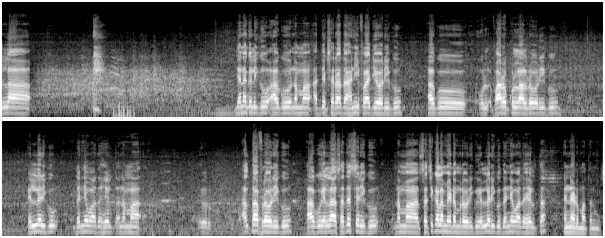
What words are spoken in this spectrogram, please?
ಎಲ್ಲ ಜನಗಳಿಗೂ ಹಾಗೂ ನಮ್ಮ ಅಧ್ಯಕ್ಷರಾದ ಹನೀಫಾಜಿಯವರಿಗೂ ಹಾಗೂ ಉಲ್ ಫಾರೂಕ್ ಉಲ್ಲಾಲ್ರವರಿಗೂ ಎಲ್ಲರಿಗೂ ಧನ್ಯವಾದ ಹೇಳ್ತಾ ನಮ್ಮ ಇವರು ಅಲ್ತಾಫ್ರವರಿಗೂ ಹಾಗೂ ಎಲ್ಲ ಸದಸ್ಯರಿಗೂ, ನಮ್ಮ ಸಸಿಕಲಾ ಮೇಡಮ್ರವರಿಗೂ ಎಲ್ಲರಿಗೂ ಧನ್ಯವಾದ ಹೇಳ್ತಾ ನನ್ನೆರಡು ಮಾತನ್ನು ಮುಗಿಸ್ತೀನಿ.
